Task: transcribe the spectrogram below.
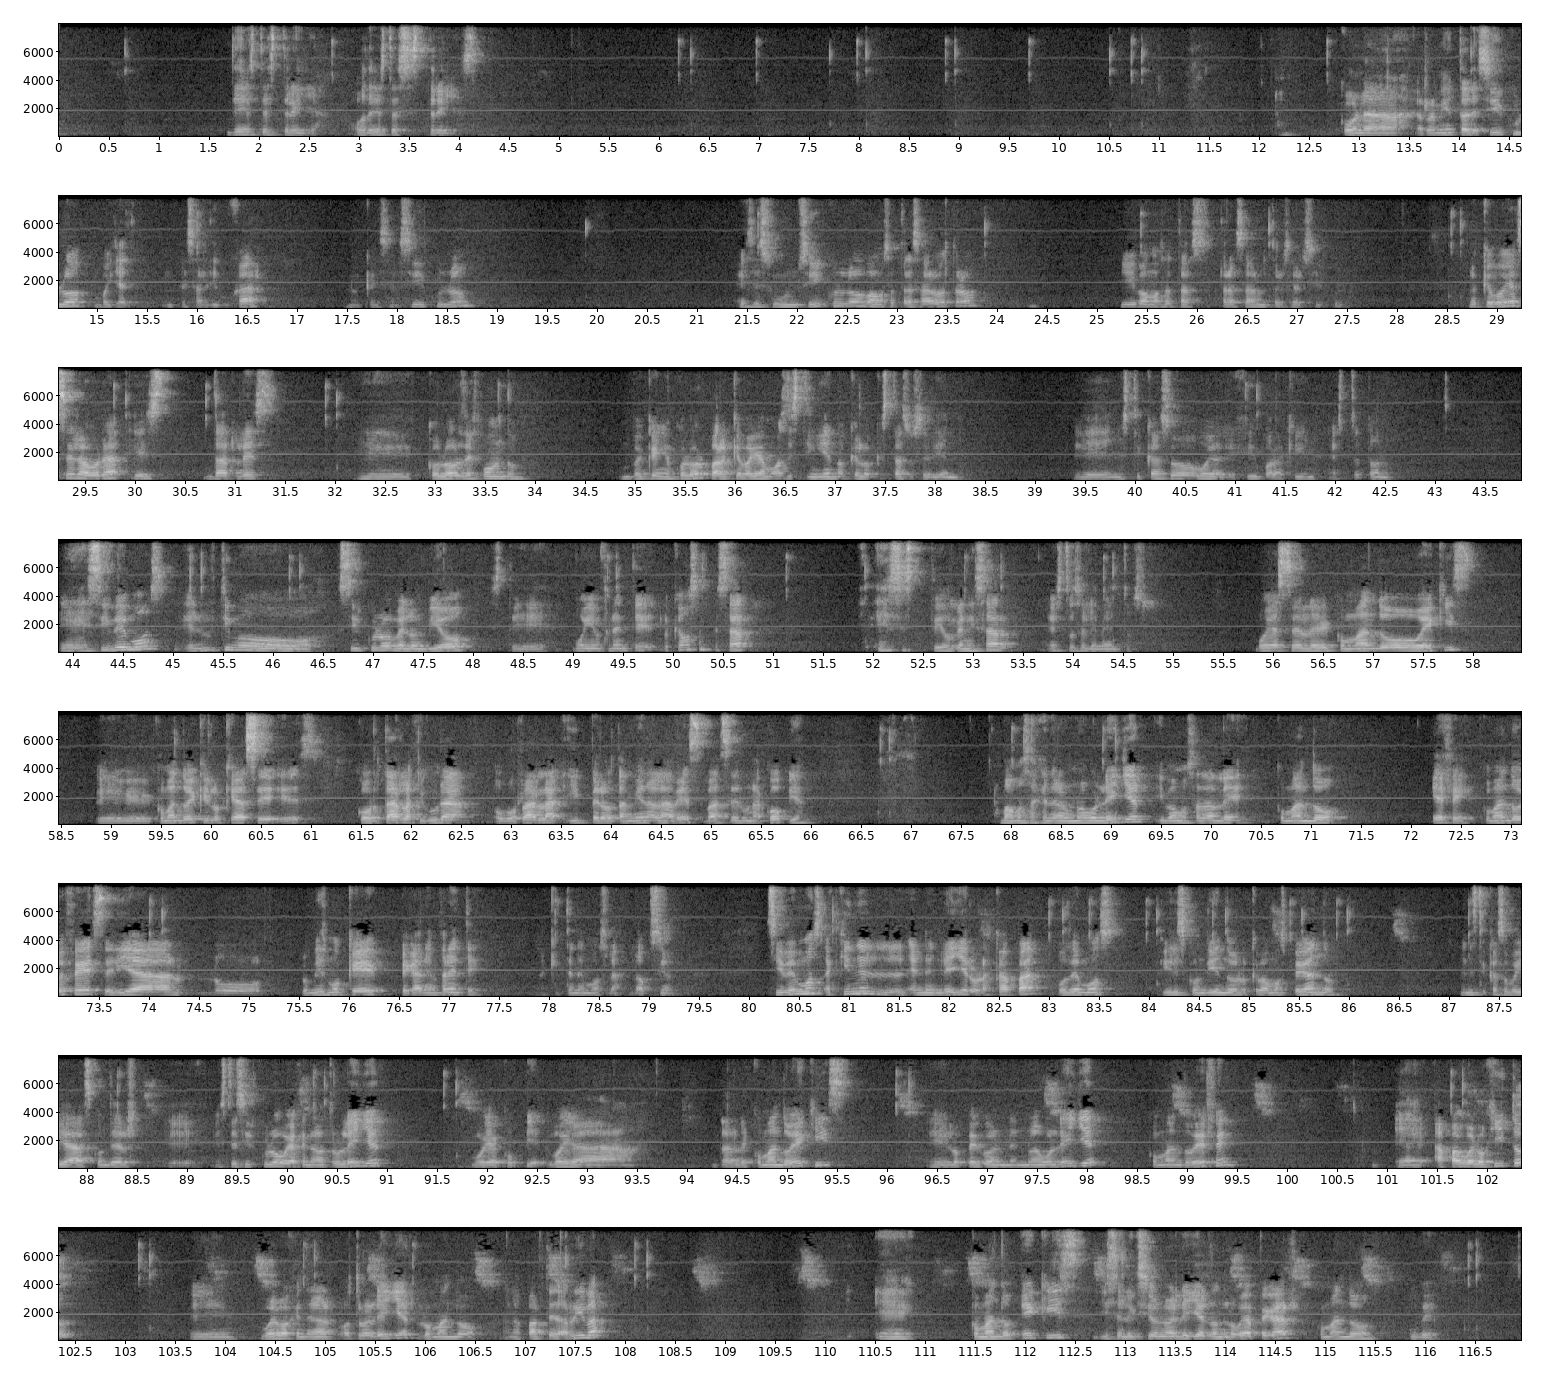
de esta estrella o de estas estrellas. Con la herramienta de círculo voy a empezar a dibujar lo que es el círculo. Ese es un círculo, vamos a trazar otro y vamos a trazar un tercer círculo. Lo que voy a hacer ahora es darles eh, color de fondo, un pequeño color para que vayamos distinguiendo qué es lo que está sucediendo. Eh, en este caso voy a elegir por aquí este tono. Eh, si vemos, el último círculo me lo envió este, muy enfrente. Lo que vamos a empezar es este, organizar estos elementos. Voy a hacerle comando X. Eh, comando X lo que hace es cortar la figura o borrarla, y, pero también a la vez va a ser una copia. Vamos a generar un nuevo layer y vamos a darle comando F. Comando F sería lo, mismo que pegar enfrente. Aquí tenemos la, opción. Si vemos aquí en el, en el layer o la capa, podemos ir escondiendo lo que vamos pegando. En este caso voy a esconder eh, este círculo, voy a generar otro layer, voy a copiar, voy a darle comando X, eh, lo pego en el nuevo layer, comando F, eh, apago el ojito, vuelvo a generar otro layer, lo mando en la parte de arriba, comando X y selecciono el layer donde lo voy a pegar, comando V.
